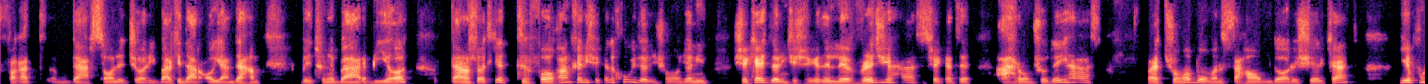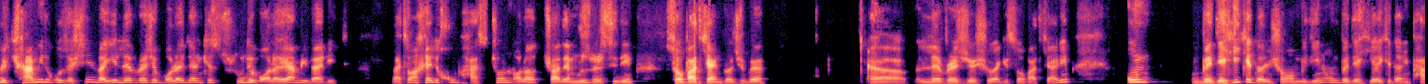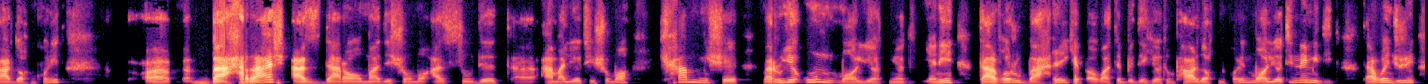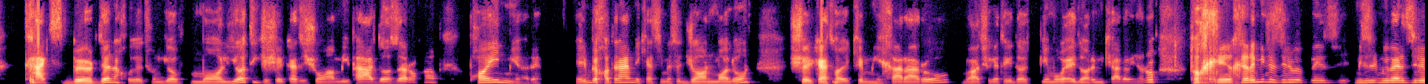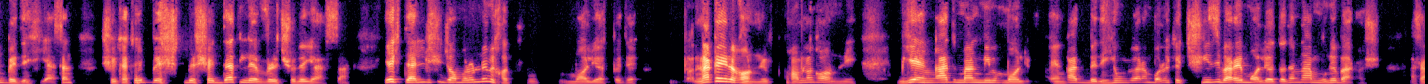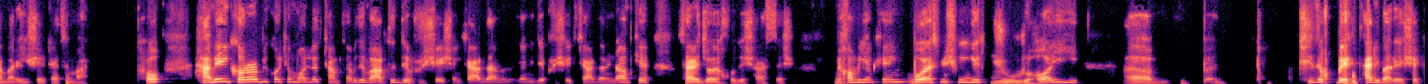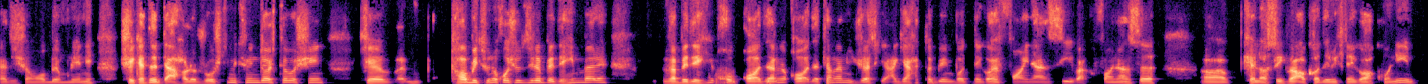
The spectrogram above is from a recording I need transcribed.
فقط در سال جاری بلکه در آینده هم بتونه بر بیاد در صورتی که اتفاقا خیلی شرکت خوبی دارین شما. یعنی شرکت دارین که شرکت لورجی هست شرکت اهرم شده ای هست. و شما به عنوان سهامدار شرکت یه پول کمی رو گذاشتین و یه لورج بالایی دارین که سود بالایی هم می‌برید. و اتفاقا خیلی خوب هست. چون حالا شاید امروز رسیدیم صحبت کردیم راجع به لورج ریشو اگه صحبت کردیم. اون بدهی که دارین شما میدین اون بدهیایی که دارین پرداخت می‌کنید بهرش از درآمد شما از سود عملیاتی شما کم میشه و روی اون مالیات میاد. یعنی در واقع رو بهره ای که بابت بدهیاتون پرداخت می‌کنید مالیاتی نمی‌دید. در واقع اینجوری تکس بردن خودتون یا مالیاتی که شرکت شما می‌پردازه رو هم پایین میاره. یعنی به خاطر همین کسی مثل جان مالون شرکت هایی که می‌خره رو و شرکت هایی یه موقع اداره می‌کرده اینا رو تا خرخره میره زیر می‌بره زیر بدهی. اصلا شرکت های به شدت لورج شده هستن. یک دلیلش جان مالون نمی‌خواد مالیات بده. نه غیر قانونی کاملا قانونی. میگه انقدر من می مال... انقدر بدهی می‌برم بالا که چیزی برای مالیات دادن نمونه براش اصلا برای این شرکت من. خب؟ همه این کارا رو می‌کنه که مالیات کمتر بده و البته depreciation کردن یعنی depreciate کردن اینا هم که سر جای خودش هستش. می‌خوام بگم که این باعث میشه که یک جورهایی چیز بهتری برای شرکت شما بمونه. یعنی شرکت در حال رشد می‌تونین داشته باشین که تا می‌تونه خودش زیر بدهیم بره. و بدهی خب قادر قاعدتا هم اینجوری که اگر حتی بیایم با نگاه finance ی و finance کلاسیک و آکادمیک نگاه کنیم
